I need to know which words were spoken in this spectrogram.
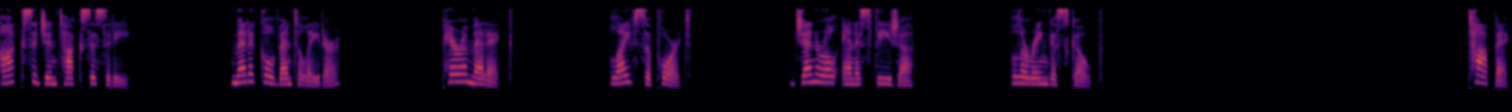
Oxygen toxicity Medical ventilator Paramedic Life support General anesthesia Laryngoscope Topic.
